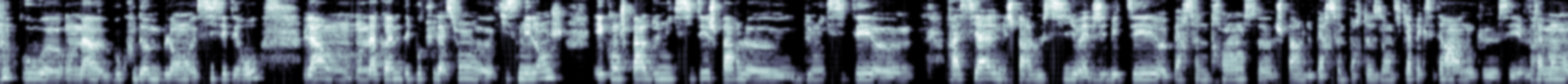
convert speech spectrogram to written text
où euh, on a beaucoup d'hommes blancs euh, cis hétéros. Là, on, a quand même des populations euh, qui se mélangent. Et quand je parle de mixité, je parle de mixité raciale, mais je parle aussi LGBT, personnes trans, je parle de personnes porteuses de handicap, etc. Donc c'est vraiment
